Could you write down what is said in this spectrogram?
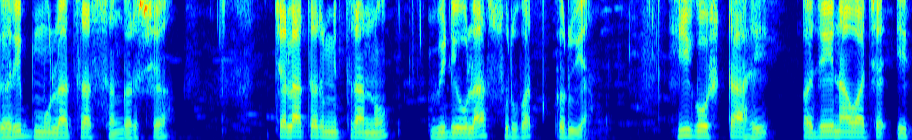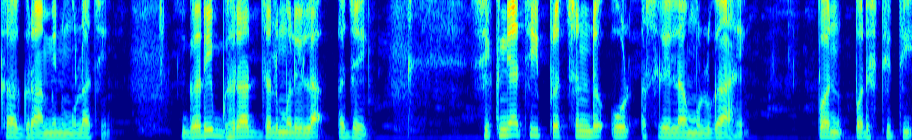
गरीब मुलाचा संघर्ष. चला तर मित्रांनो व्हिडिओला सुरुवात करूया. ही गोष्ट आहे अजय नावाच्या एका ग्रामीण मुलाची. गरीब घरात जन्मलेला अजय शिकण्याची प्रचंड ओढ असलेला मुलगा आहे. पण परिस्थिती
